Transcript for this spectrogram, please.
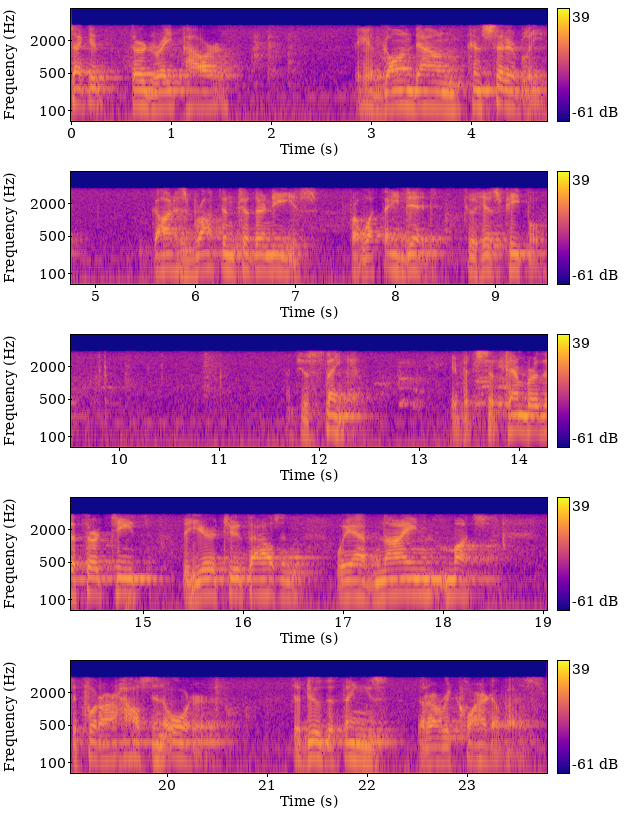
Second, third rate power. They have gone down considerably. God has brought them to their knees for what they did to his people. And just think, if it's September the 13th, the year 2000, we have nine months to put our house in order, to do the things that are required of us.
